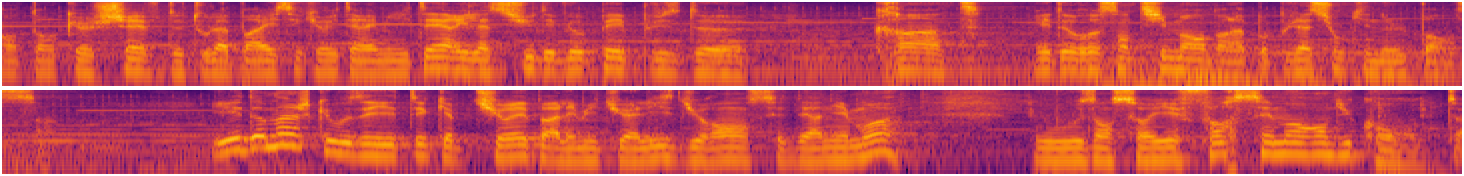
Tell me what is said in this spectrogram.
En tant que chef de tout l'appareil sécuritaire et militaire, il a su développer plus de crainte et de ressentiment dans la population qui ne le pense. Il est dommage que vous ayez été capturé par les mutualistes durant ces derniers mois. Vous vous en seriez forcément rendu compte.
